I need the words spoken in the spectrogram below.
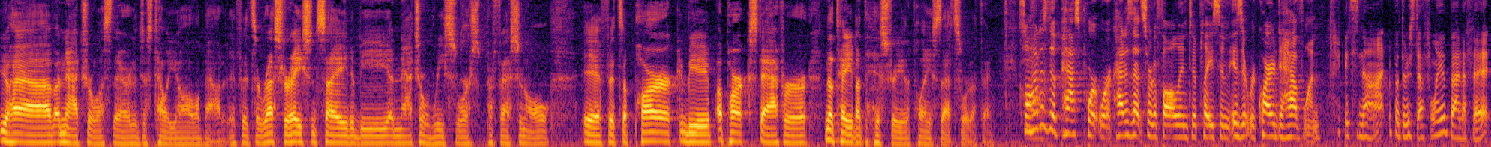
you'll have a naturalist there to just tell you all about it. If it's a restoration site, it'd be a natural resource professional. If it's a park, be a park staffer. And they'll tell you about the history of the place, that sort of thing. So how does the passport work? How does that sort of fall into place, and is it required to have one? It's not, but there's definitely a benefit.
